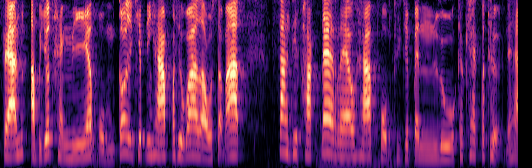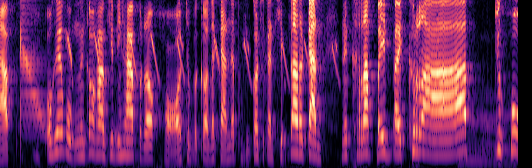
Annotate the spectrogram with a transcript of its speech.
แสนอัปยศแห่งนี้ครับผมก็คลิปนี้ครับก็ถือว่าเราสามารถสร้างที่พักได้แล้วครับผมถึงจะเป็นรูแคบๆก็เถอะนะครับ โอเคผมงั้นก็ครับคลิปนี้ครับเราขอจบไปก่อนแล้วกันนะผมก็จะกันคลิปหน้าแล้วกันนะครับบ๊ายบายครับจูฮู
